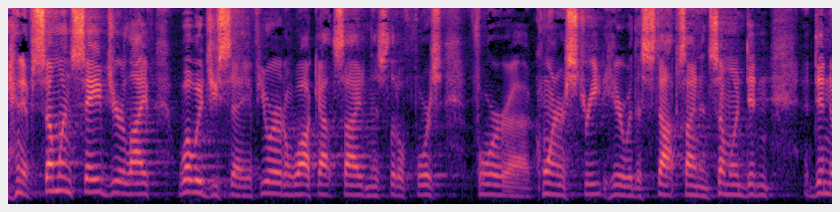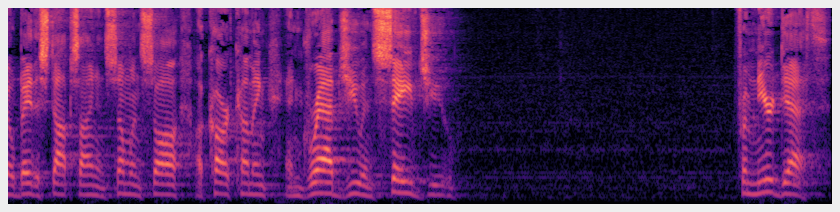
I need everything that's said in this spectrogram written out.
And if someone saved your life, what would you say? If you were to walk outside in this little four, four uh, corner street here with a stop sign and someone didn't, didn't obey the stop sign and someone saw a car coming and grabbed you and saved you from near death,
